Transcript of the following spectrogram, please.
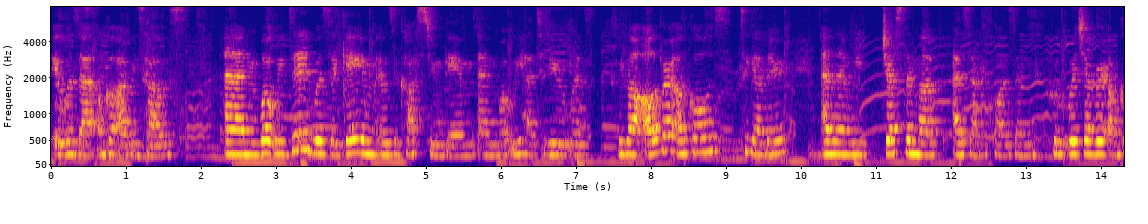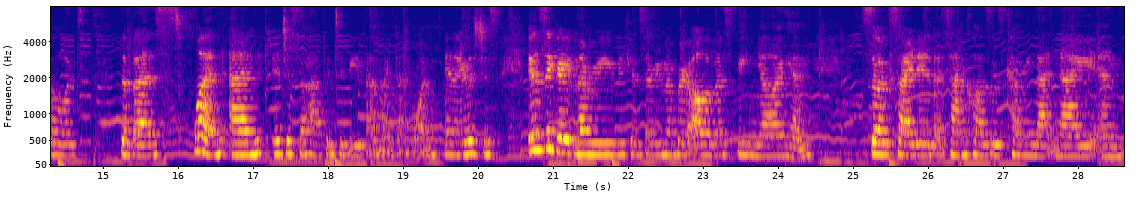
it was at Uncle Abby's house. And what we did was a game, it was a costume game, and what we had to do was we got all of our uncles together and then we dressed them up as Santa Claus and who, whichever uncle looked the best won and it just so happened to be that my dad won and it was just it was a great memory because I remember all of us being young and so excited that Santa Claus was coming that night and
